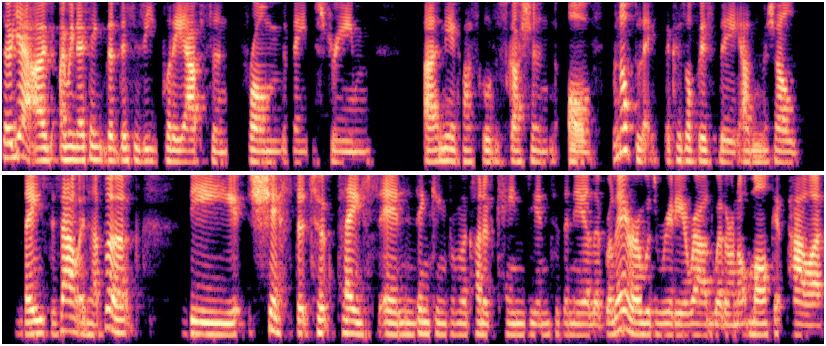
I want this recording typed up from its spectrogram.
So yeah, I, I mean, I think that this is equally absent from the mainstream uh, neoclassical discussion of monopoly, because obviously, as Michelle lays this out in her book, the shift that took place in thinking from the kind of Keynesian to the neoliberal era was really around whether or not market power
